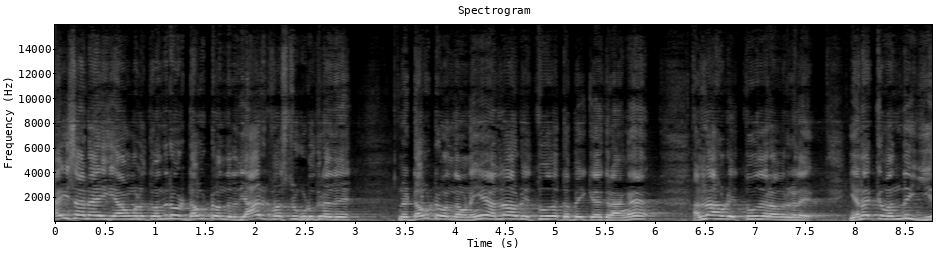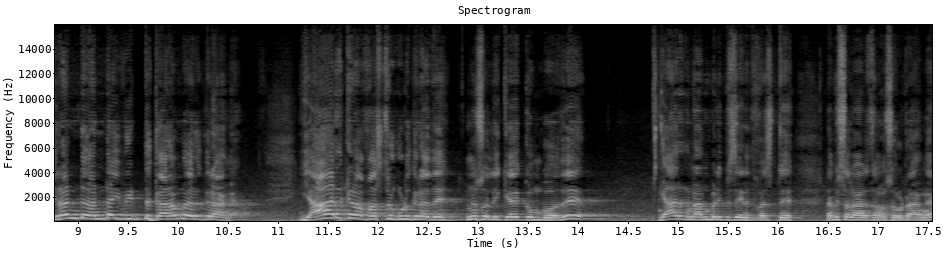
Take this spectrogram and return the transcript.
ஆயிஷா நாயகி அவங்களுக்கு வந்துட்டு ஒரு டவுட் வந்துடுது யாருக்கு ஃபஸ்ட்டு கொடுக்குறது? இந்த டவுட் வந்தவனையும் அல்லாஹுடைய தூதர்கிட்ட போய் கேட்குறாங்க அல்லாஹுடைய தூதர் அவர்களே எனக்கு வந்து இரண்டு அண்டை வீட்டுக்காரவங்க இருக்கிறாங்க. யாருக்கு நான் ஃபஸ்ட்டு கொடுக்குறதுன்னு சொல்லி கேட்கும்போது யாருக்கு நான் அன்பளிப்பு செய்கிறது ஃபஸ்ட்டு நபி சொல்லா சொல்கிறாங்க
